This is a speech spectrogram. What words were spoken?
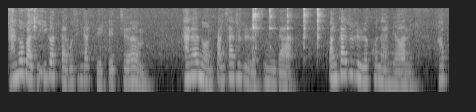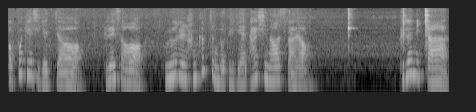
단호박이 익었다고 생각될 때쯤 갈아놓은 빵가루를 넣습니다. 빵가루를 넣고 나면 더 뻑뻑해지겠죠. 그래서 우유를 한 컵 정도 되게 다시 넣었어요. 그러니까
